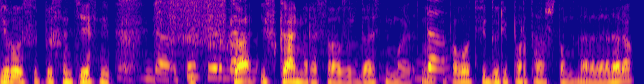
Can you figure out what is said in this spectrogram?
супергерой, суперсантехник, Да, с- с Супермен. ка- и с камерой сразу же, да, снимает. Ну, Да. типа, вот веду репортаж, там, да-да-да-да.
